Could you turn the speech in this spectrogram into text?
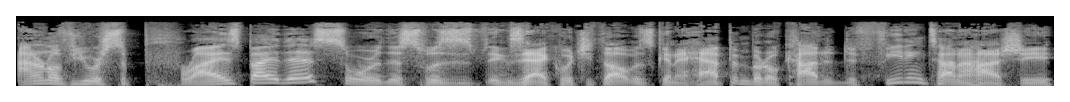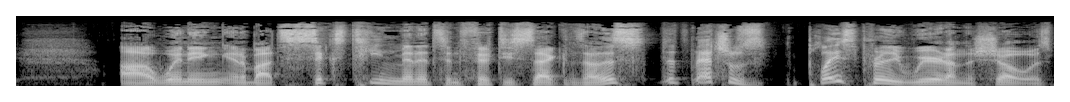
I don't know if you were surprised by this or this was exactly what you thought was going to happen, but Okada defeating Tanahashi, uh, winning in about 16 minutes and 50 seconds. Now, this, this match was placed pretty weird on the show. It was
